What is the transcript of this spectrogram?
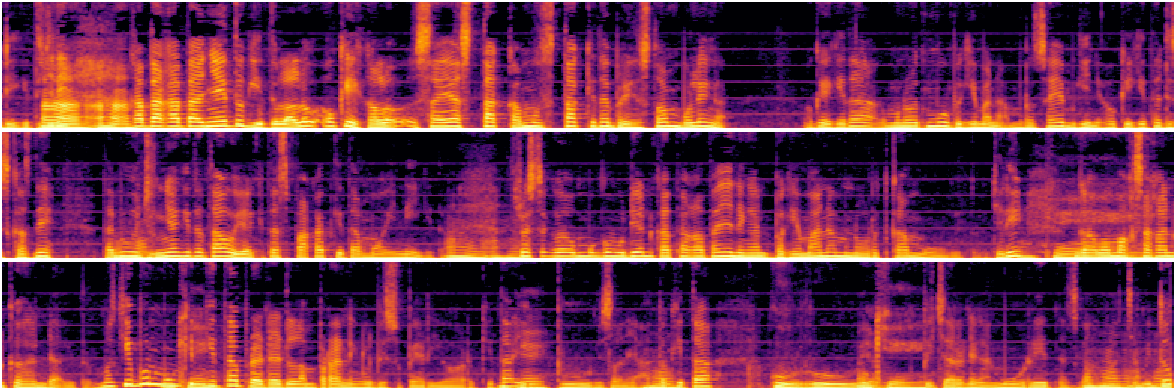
jadi gitu. Jadi aha. kata-katanya itu gitu. Lalu oke kalau saya stuck, kamu stuck, kita brainstorm boleh nggak? Oke kita menurutmu bagaimana? Menurut saya begini. Oke kita discuss deh. Tapi Mhm. ujungnya kita tahu ya kita sepakat kita mau ini gitu. Terus ke- kemudian kata-katanya dengan bagaimana menurut kamu gitu. Jadi nggak memaksakan kehendak gitu. Meskipun mungkin Oke. kita berada dalam peran yang lebih superior. Kita Oke. ibu misalnya atau kita guru. Mhm, yang bicara dengan murid dan segala macam itu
